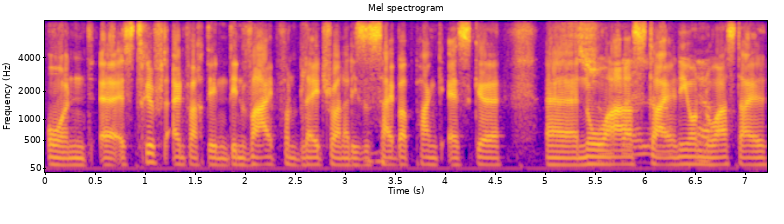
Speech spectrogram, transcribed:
Und äh, es trifft einfach den, den Vibe von Blade Runner, dieses mhm. Cyberpunk-eske äh, Noir-Style, Neon-Noir-Style.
